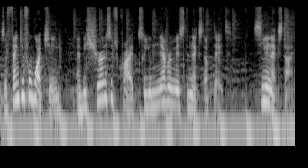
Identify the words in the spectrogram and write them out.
So thank you for watching and be sure to subscribe so you'll never miss the next update. See you next time.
